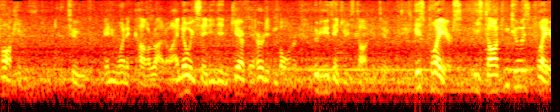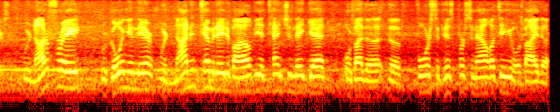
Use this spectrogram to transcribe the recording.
talking to anyone in Colorado. I know he said he didn't care if they heard it in Boulder. Who do you think he was talking to? His players. He's talking to his players. We're not afraid. We're going in there. We're not intimidated by all the attention they get or by the, the force of his personality or by the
